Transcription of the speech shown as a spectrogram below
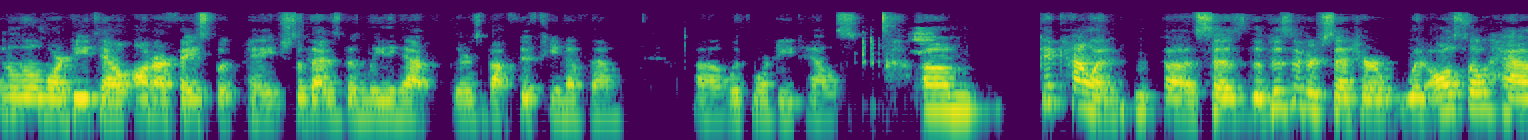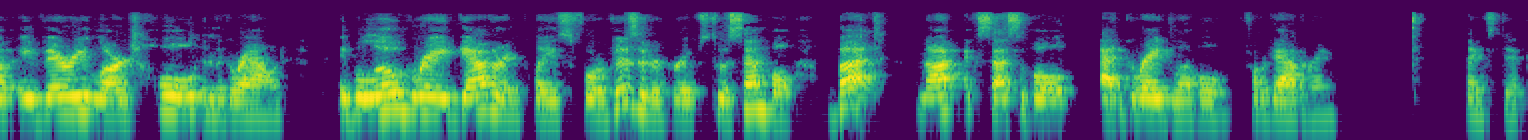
in a little more detail on our Facebook page. So that has been leading up. There's about 15 of them uh, with more details. Um, Dick Cowan uh, says the visitor center would also have a very large hole in the ground, a below grade gathering place for visitor groups to assemble, but not accessible at grade level for gathering. Thanks, Dick.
